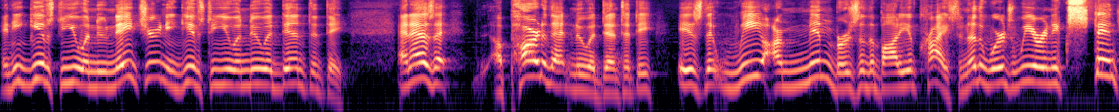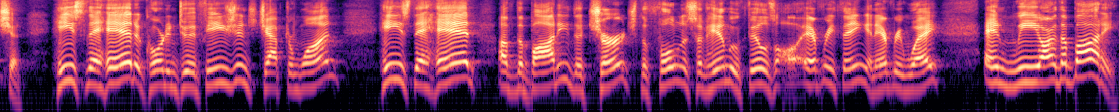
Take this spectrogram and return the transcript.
And He gives to you a new nature and He gives to you a new identity. And as a, a part of that new identity is that we are members of the body of Christ. In other words, we are an extension. He's the head, according to Ephesians chapter 1. He's the head of the body, the church, the fullness of Him who fills all, everything in every way. And we are the body.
